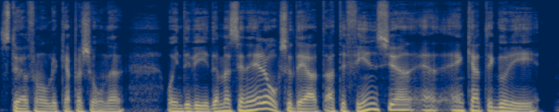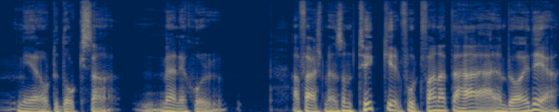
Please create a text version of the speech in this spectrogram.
stöd från olika personer och individer. Men sen är det också det att, att det finns ju en, en kategori mer ortodoxa människor, affärsmän, som tycker fortfarande att det här är en bra idé.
